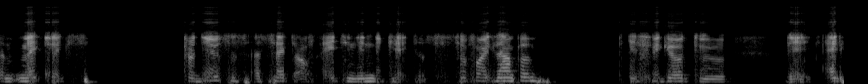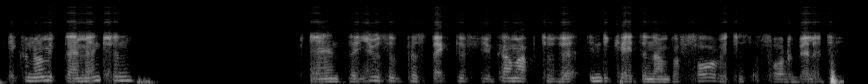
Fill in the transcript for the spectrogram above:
uh, matrix produces a set of 18 indicators. So for example, if we go to the economic dimension and the user perspective, you come up to the indicator number four, which is affordability.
